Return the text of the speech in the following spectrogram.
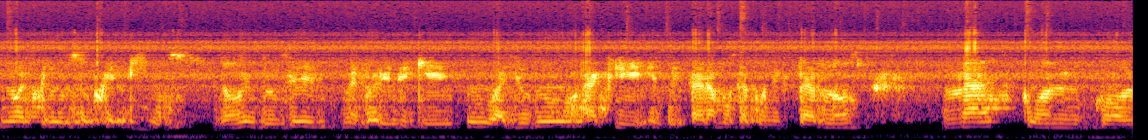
nuestros objetivos, ¿no? Entonces me parece que esto ayudó a que empezáramos a conectarnos más con, con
